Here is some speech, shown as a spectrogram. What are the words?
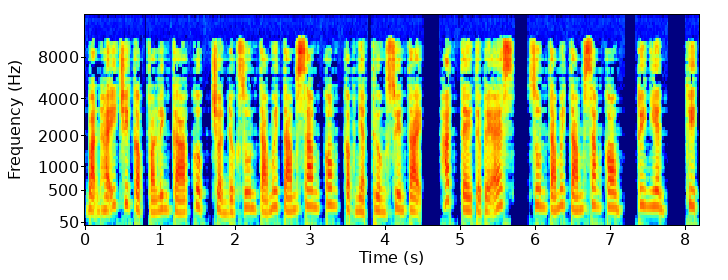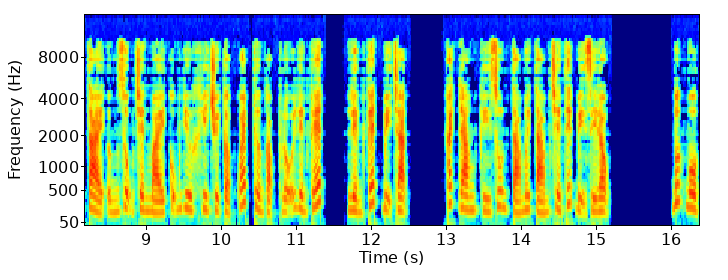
bạn hãy truy cập vào link cá cược chuẩn được Zun 88 Samcom cập nhật thường xuyên tại https Zun 88 Samcom. Tuy nhiên, khi tải ứng dụng trên máy cũng như khi truy cập web thường gặp lỗi liên kết, liên kết bị chặn. Cách đăng ký Zun 88 trên thiết bị di động. Bước 1.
